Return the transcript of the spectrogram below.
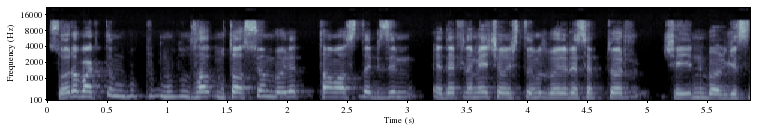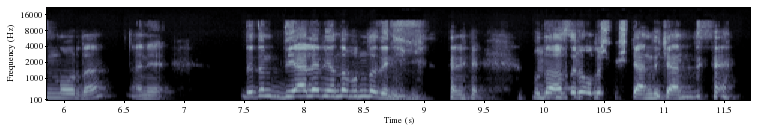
sonra baktım bu bu muta- mutasyon böyle tam aslında bizim hedeflemeye çalıştığımız böyle reseptör şeyinin bölgesinin orada. Hani dedim diğerlerin yanında bunu da deneyeyim. Hani bu da hazır oluşmuş kendi kendine.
